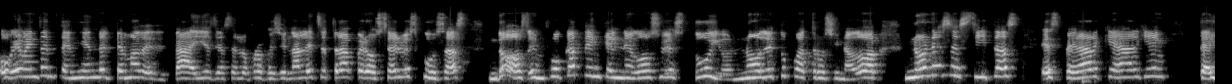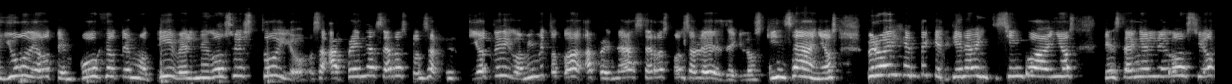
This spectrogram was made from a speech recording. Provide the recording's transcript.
obviamente entendiendo el tema de detalles, de hacerlo profesional, etcétera, pero cero excusas. Dos, enfócate en que el negocio es tuyo, no de tu patrocinador. No necesitas esperar que alguien te ayude o te empuje o te motive, el negocio es tuyo, o sea, aprende a ser responsable. Yo te digo, a mí me tocó aprender a ser responsable desde los 15 años, pero hay gente que tiene 25 años, que está en el negocio,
